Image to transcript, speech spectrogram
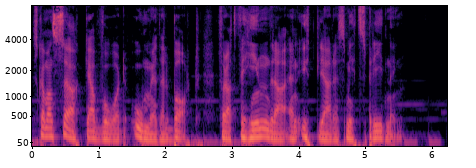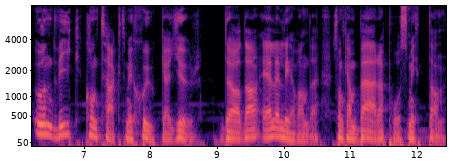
ska man söka vård omedelbart för att förhindra en ytterligare smittspridning. Undvik kontakt med sjuka djur, döda eller levande, som kan bära på smittan.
